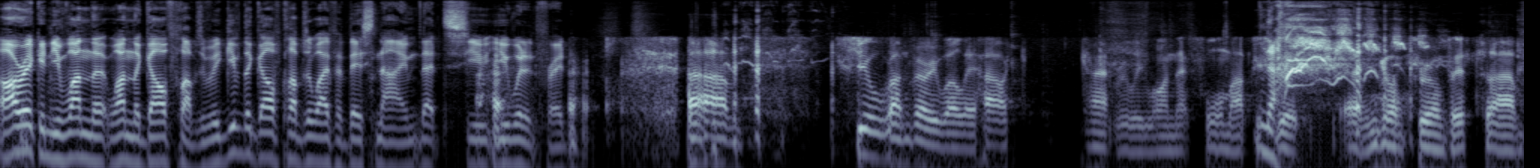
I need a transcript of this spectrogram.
I reckon you won the won the golf clubs. If we give the golf clubs away for best name, that's you. You win it, Fred. um, she'll run very well there. I can't really line that form up just no. yet. Haven't gone through them, but um,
